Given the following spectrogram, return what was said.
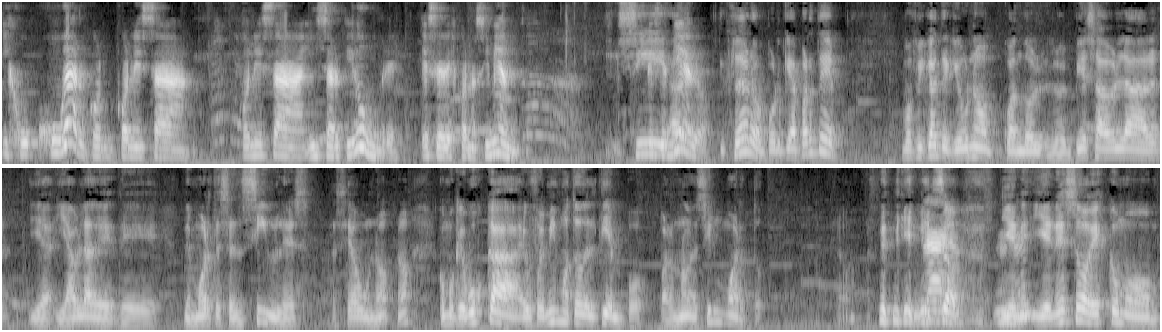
y jugar con, con, esa, con esa incertidumbre, ese desconocimiento, ese ah, miedo. claro, porque aparte Vos fíjate que uno cuando lo empieza a hablar y, habla de, muertes sensibles hacia uno, ¿no? Como que busca eufemismo todo el tiempo, para no decir muerto. y, en eso, y, en, eso es como,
